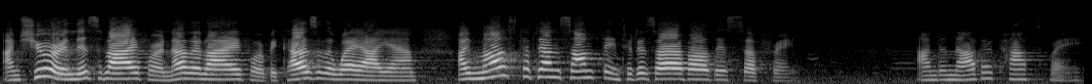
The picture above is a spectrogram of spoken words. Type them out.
I'm sure in this life or another life or because of the way I am, I must have done something to deserve all this suffering. And another pathway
